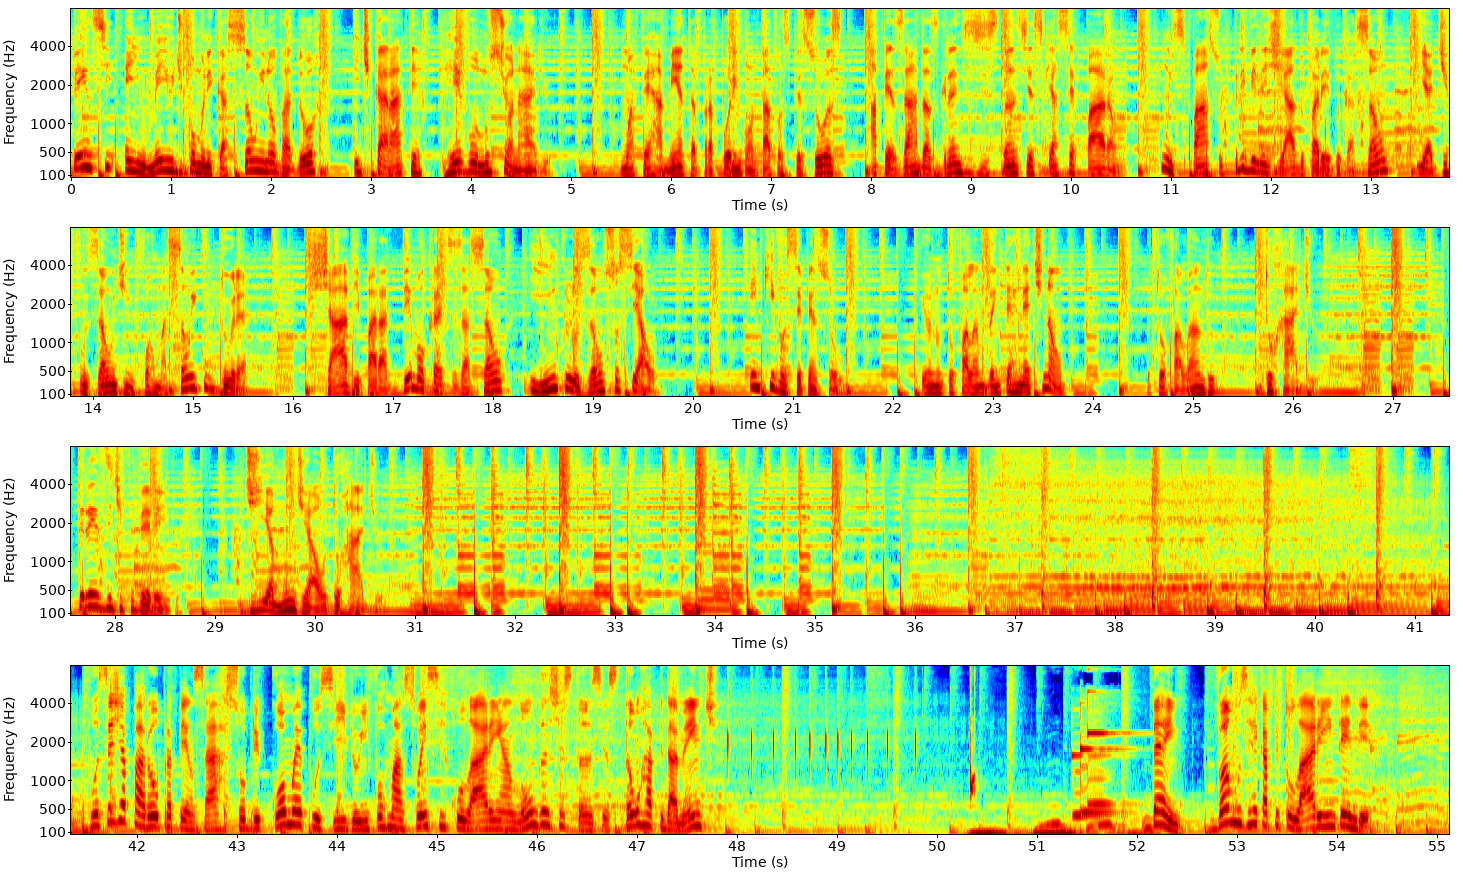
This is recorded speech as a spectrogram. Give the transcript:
Pense em um meio de comunicação inovador e de caráter revolucionário. Uma ferramenta para pôr em contato as pessoas, apesar das grandes distâncias que as separam. Um espaço privilegiado para a educação e a difusão de informação e cultura. Chave para a democratização e inclusão social. Em que você pensou? Eu não estou falando da internet, não. Eu estou falando do rádio. 13 de fevereiro Dia Mundial do Rádio. Você já parou para pensar sobre como é possível informações circularem a longas distâncias tão rapidamente? Bem, vamos recapitular e entender.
